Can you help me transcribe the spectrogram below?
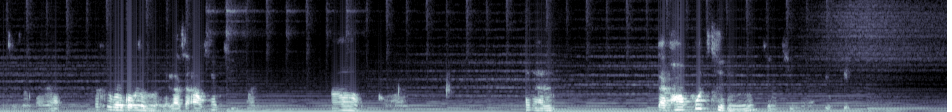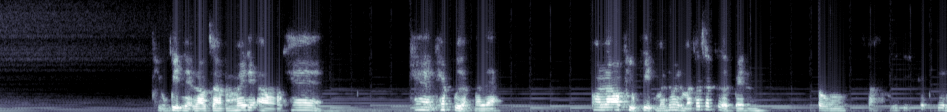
จุดศูนย์กลางก็คือวงกลมหนึ่งเนี่ยเราจะเอาแค่ผิวมันนอกของมันแค่นั้น แต่พอพูดถึงถึงผิวผิวปิด ผิวปิดเนี่ย เราจะไม่ได้เอาแค่ แค่แค่เปลือกมาแล้วพอเราเอาผิวปิดมาด้วยมันก็จะเกิดเป็นตรงสามมิติเกิดขึ้น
